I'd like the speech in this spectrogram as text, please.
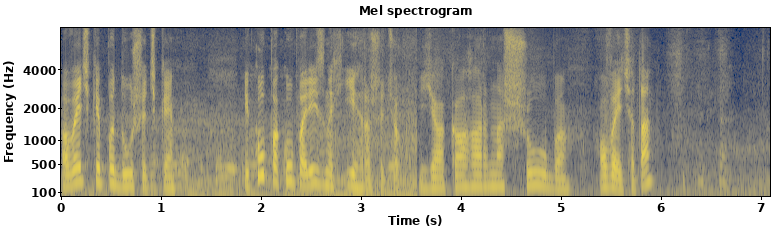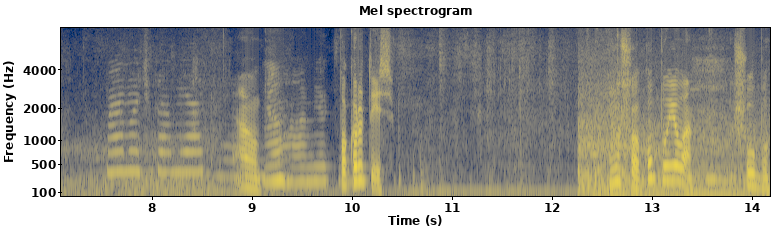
овечки, подушечки. І купа-купа різних іграшечок. Яка гарна шуба. Овеча, так? Мамочка, м'як. Ага, м'які. Покрутись. Ну що, купила шубу.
